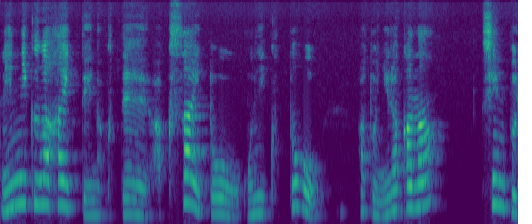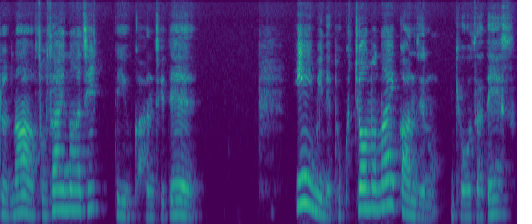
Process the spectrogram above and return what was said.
ニンニクが入っていなくて、白菜とお肉と、あとニラかな？シンプルな素材の味っていう感じで、いい意味で特徴のない感じの餃子です。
